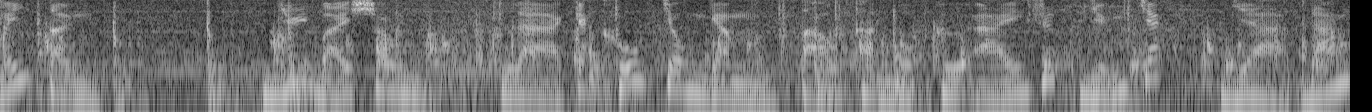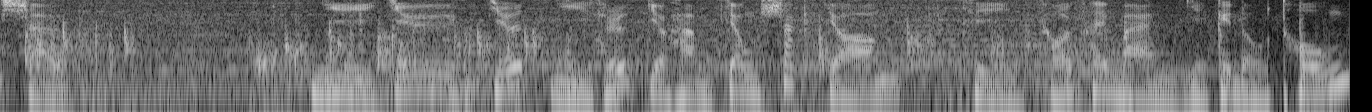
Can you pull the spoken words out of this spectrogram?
mấy tầng. Dưới bãi sông là các khố chông ngầm tạo thành một cửa ải rất vững chắc và đáng sợ gì chứ? Chết vì rớt vào hầm trong sắc chọn thì khỏi phải bàn về cái độ thốn.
